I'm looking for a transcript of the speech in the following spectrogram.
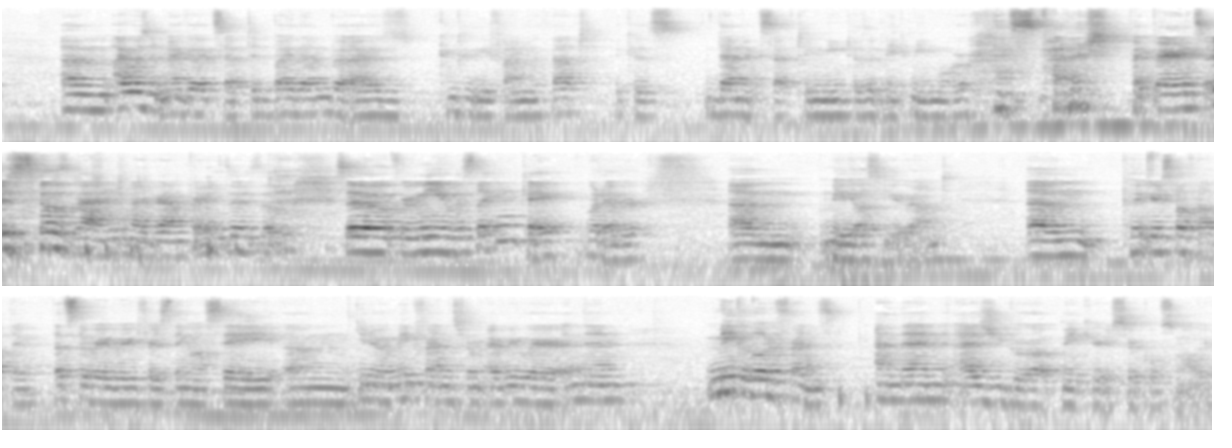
Um, I wasn't mega accepted by them, but I was completely fine with that because them accepting me doesn't make me more or less Spanish. My parents are still Spanish, my grandparents are still. So for me, it was like, okay, whatever. Um, maybe I'll see you around. Um, put yourself out there. That's the very, very first thing I'll say. Um, you know, make friends from everywhere and then make a lot of friends. And then as you grow up, make your circle smaller.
